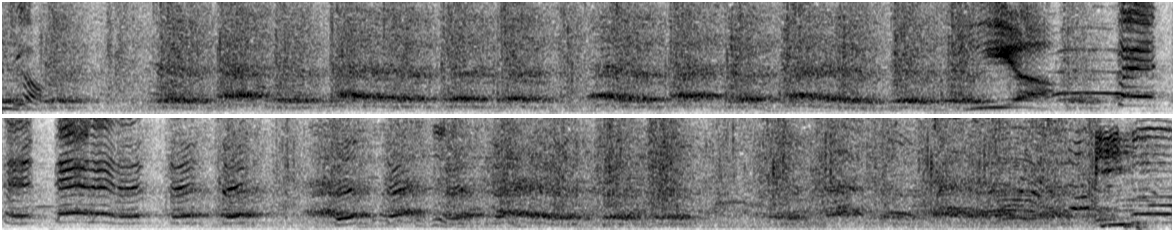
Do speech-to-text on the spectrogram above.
違う。違う伊藤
